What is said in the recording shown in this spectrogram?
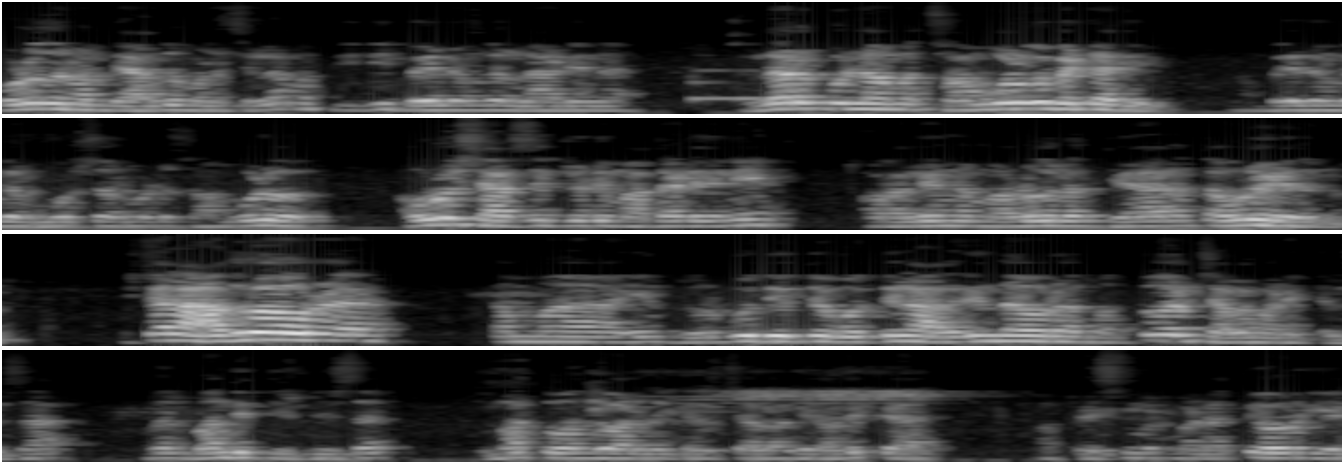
ಕೊಡೋದು ನಮ್ದು ಯಾರ್ದು ಮನಸ್ಸಿಲ್ಲ. ಮತ್ತು ಇಡೀ ಬೈಲಹೊಂಗಲ್ ನಾಡಿನ ಎಲ್ಲರೂ ಕೂಡ ನಾವು ಮತ್ತು ಸ್ವಾಮಿಗಳಿಗೂ ಭೇಟಿಯಾದೀವಿ ಬೈಲಹೊಂಗಲ್ ಮೂರು ಸಾವಿರ ಮಟ್ಟ ಸ್ವಾಮಿಗಳು, ಅವರು ಶಾಸಕ ಜೋಡಿ ಮಾತಾಡಿದ್ದೀನಿ ಅವ್ರು ಅಲ್ಲಿಂದ ಮಾಡೋದಿಲ್ಲ ಅಂತ ಹೇಳ್ಯಾರಂತ ಅವರು ಹೇಳಿದ್ರು. ಇಷ್ಟೆಲ್ಲ ಆದರೂ ಅವ್ರು ತಮ್ಮ ಏನು ದುರ್ಬುದ್ಧಿ ಇದ್ದೆ ಗೊತ್ತಿಲ್ಲ. ಅದರಿಂದ ಅವ್ರು ಮತ್ತೂ ಅವ್ರು ಚಾಲೂ ಮಾಡಿ ಕೆಲಸ. ಆಮೇಲೆ ಬಂದಿತ್ತು ಇಷ್ಟು ದಿವಸ. ಮತ್ತು ಒಂದು ವಾರದ ಕೆಲಸ ಚಾಲು ಆಗಿದೆ. ಅದಕ್ಕೆ ಪ್ರೆಸ್ ಮೀಟ್ ಮಾಡತ್ತಿ ಅವ್ರಿಗೆ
